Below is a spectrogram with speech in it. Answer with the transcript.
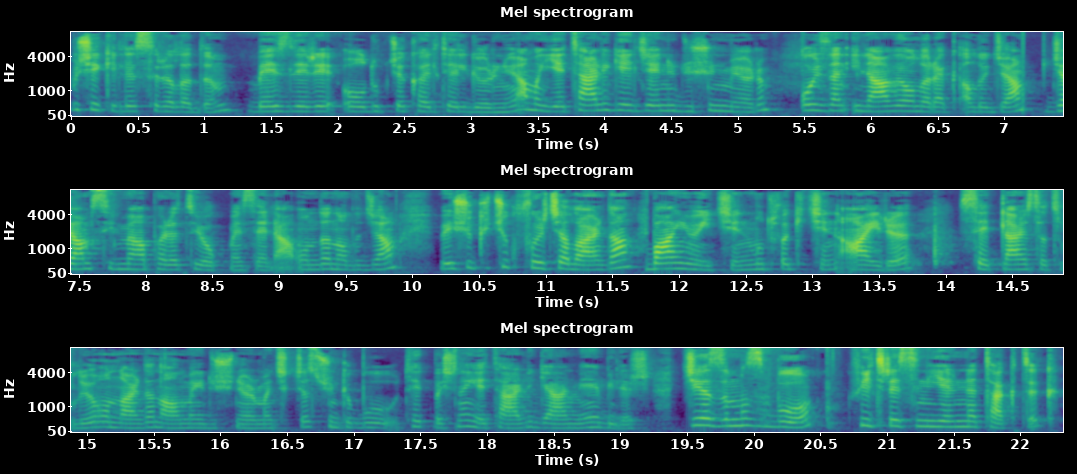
Bu şekilde sıraladım. Bezleri oldukça kaliteli görünüyor ama yeterli geleceğini düşünmüyorum. O yüzden ilave olarak alacağım. Cam silme aparatı yok mesela. Ondan alacağım. Ve şu küçük fırçalardan banyo için, mutfak için ayrı setler satılıyor. Onlardan almayı düşünüyorum açıkçası. Çünkü bu tek başına yeterli gelmeyebilir. Cihazımız bu. Filtresini yerine taktık.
